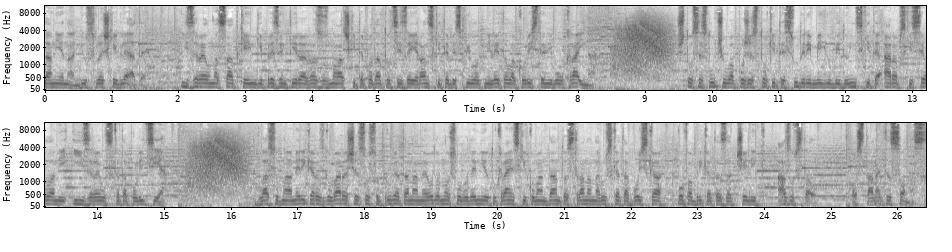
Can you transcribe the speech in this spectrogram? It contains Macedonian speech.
издание на Newsflash ке гледате. Израел на сад ке им ги презентира разузнавачките податоци за иранските беспилотни летела користени во Украина. Што се случува по жестоките судери меѓу бедуинските арапски селани и израелската полиција? Гласот на Америка разговараше со сопругата на неодамно ослободениот украински командант од страна на руската војска во фабриката за челик Азовстал. Останете со нас.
